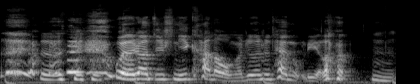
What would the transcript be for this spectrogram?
为了让迪士尼看到我们，真的是太努力了。嗯，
